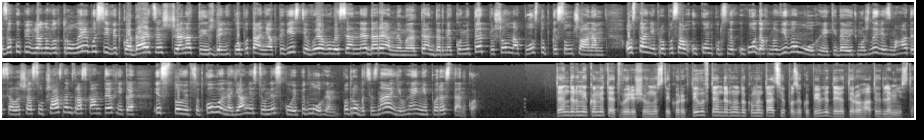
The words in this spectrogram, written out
Закупівля нових тролейбусів відкладається ще на тиждень. Клопотання активістів виявилися недаремними. Тендерний комітет пішов на поступки сумчанам. Останній прописав у конкурсних угодах нові вимоги, які дають можливість змагатися лише сучасним зразкам техніки із 100% наявністю низької підлоги. Подробиці знає Євгеній Перестенко. Тендерний комітет вирішив внести корективи в тендерну документацію по закупівлі дев'яти рогатих для міста.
